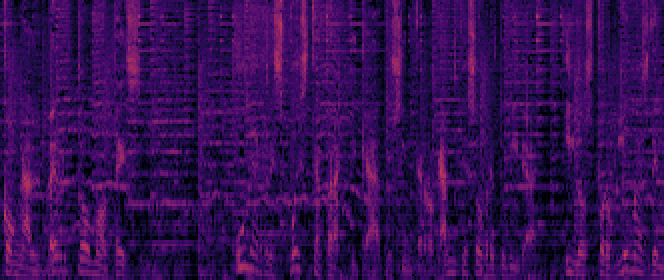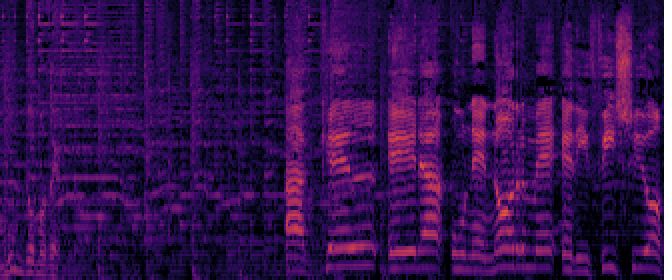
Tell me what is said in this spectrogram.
con Alberto Motesi. Una respuesta práctica a tus interrogantes sobre tu vida y los problemas del mundo moderno. Aquel era un enorme edificio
